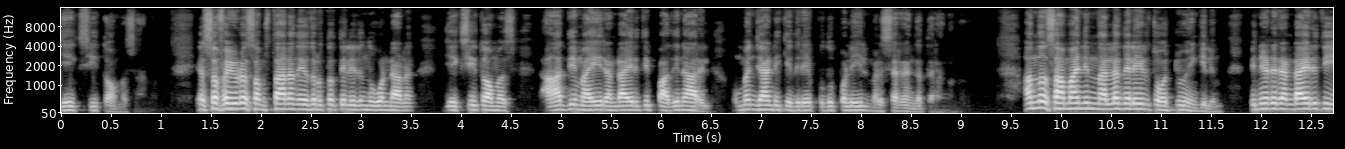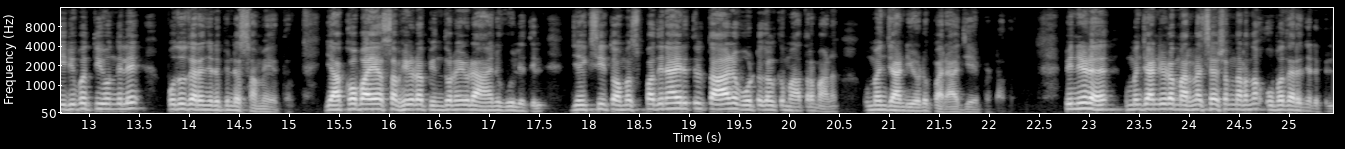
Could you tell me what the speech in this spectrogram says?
ജെയ്ക് സി തോമസ് ആണ് എസ് എഫ് ഐയുടെ സംസ്ഥാന നേതൃത്വത്തിൽ ഇരുന്നു കൊണ്ടാണ് ജെയ്ക് സി തോമസ് ആദ്യമായി രണ്ടായിരത്തി പതിനാറിൽ ഉമ്മൻചാണ്ടിക്കെതിരെ പുതുപ്പള്ളിയിൽ മത്സരരംഗത്തിറങ്ങുന്നത്. അന്ന് സാമാന്യം നല്ല നിലയിൽ തോറ്റുവെങ്കിലും പിന്നീട് രണ്ടായിരത്തി ഇരുപത്തിയൊന്നിലെ പൊതു തെരഞ്ഞെടുപ്പിന്റെ സമയത്ത് യാക്കോബായ സഭയുടെ പിന്തുണയുടെ ആനുകൂല്യത്തിൽ ജെയ്സി തോമസ് പതിനായിരത്തിൽ താഴെ വോട്ടുകൾക്ക് മാത്രമാണ് ഉമ്മൻചാണ്ടിയോട് പരാജയപ്പെട്ടത്. പിന്നീട് ഉമ്മൻചാണ്ടിയുടെ മരണശേഷം നടന്ന ഉപതെരഞ്ഞെടുപ്പിൽ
